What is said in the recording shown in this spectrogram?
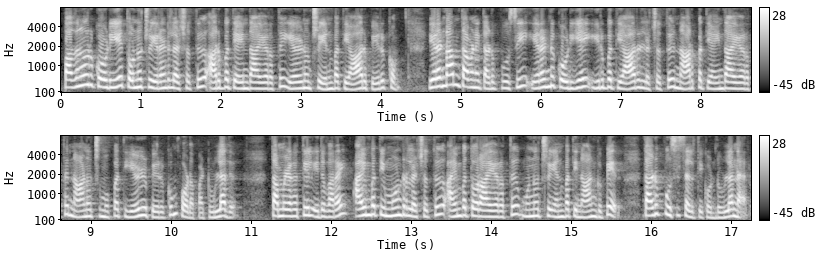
பதினோரு கோடியே தொன்னூற்றி இரண்டு லட்சத்து அறுபத்தி ஐந்தாயிரத்து எழுநூற்று எண்பத்தி ஆறு பேருக்கும் இரண்டாம் தவணை தடுப்பூசி இரண்டு கோடியே இருபத்தி ஆறு லட்சத்து நாற்பத்தி ஐந்தாயிரத்து நானூற்று முப்பத்தி ஏழு பேருக்கும் போடப்பட்டுள்ளது. தமிழகத்தில் இதுவரை ஐம்பத்தி மூன்று லட்சத்து ஐம்பத்தோராயிரத்து முன்னூற்று எண்பத்தி நான்கு பேர் தடுப்பூசி செலுத்திக் கொண்டுள்ளனர்.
